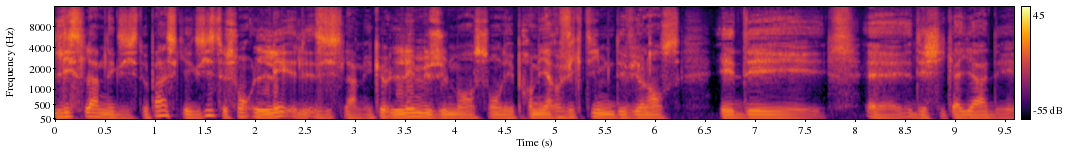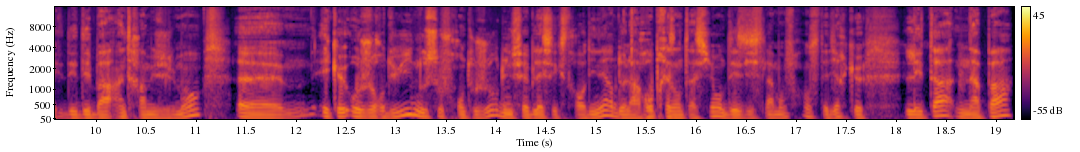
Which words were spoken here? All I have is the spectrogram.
l'islam n'existe pas, ce qui existe sont les, les islams, et que les musulmans sont les premières victimes des violences et des, euh, des chicayas, des, des débats intra-musulmans, euh, et qu'aujourd'hui nous souffrons toujours d'une faiblesse extraordinaire de la représentation des islams en France. C'est-à-dire que l'État n'a pas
